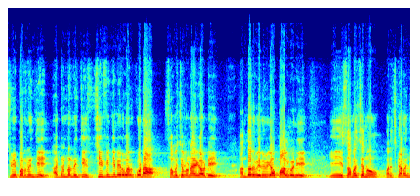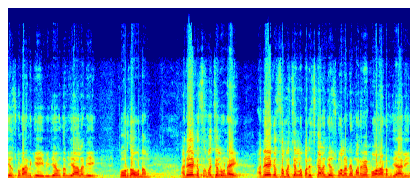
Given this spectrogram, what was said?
స్వీపర్ నుంచి అటెండర్ నుంచి చీఫ్ ఇంజనీర్ వరకు కూడా సమస్యలు ఉన్నాయి కాబట్టి అందరూ విరివిగా పాల్గొని ఈ సమస్యను పరిష్కారం చేసుకోవడానికి విజయవంతం చేయాలని కోరుతూ ఉన్నాం. అనేక సమస్యలు ఉన్నాయి. అనేక సమస్యలను పరిష్కారం చేసుకోవాలంటే మనమే పోరాటం చేయాలి.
